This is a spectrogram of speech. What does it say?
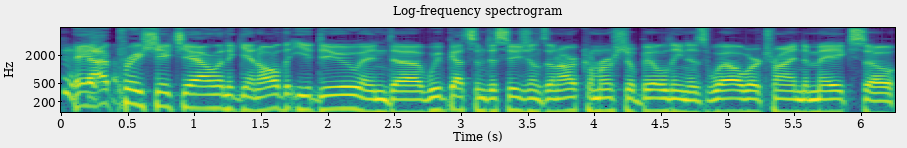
hey, I appreciate you, Alan, again, all that you do. And uh, we've got some decisions on our commercial building as well we're trying to make. So,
